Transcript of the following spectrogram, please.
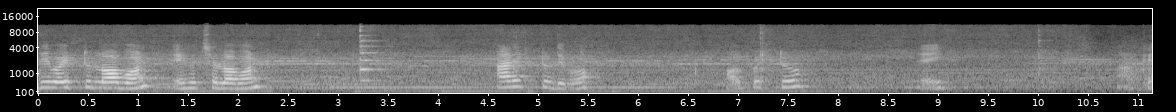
দিব একটু লবণ এই হচ্ছে লবণ। আর একটু দেব অল্প একটু। এই ওকে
